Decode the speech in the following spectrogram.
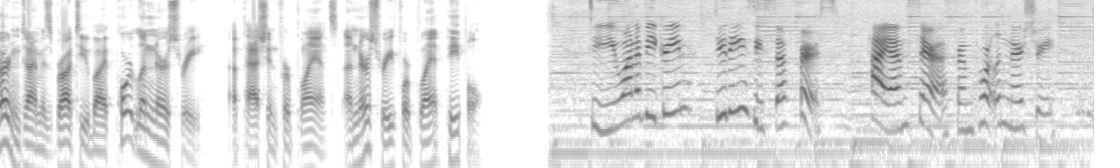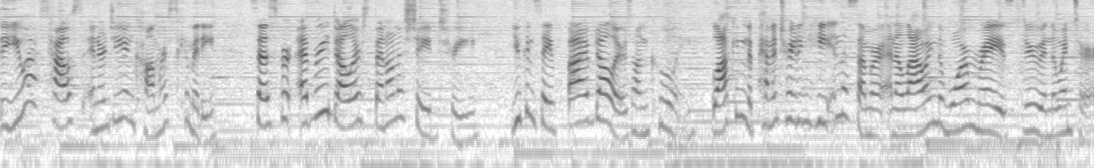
Garden Time is brought to you by Portland Nursery, a passion for plants, a nursery for plant people. Do you want to be green? Do the easy stuff first. Hi, I'm Sarah from Portland Nursery. The U.S. House Energy and Commerce Committee says for every dollar spent on a shade tree, you can save $5 on cooling, blocking the penetrating heat in the summer and allowing the warm rays through in the winter.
